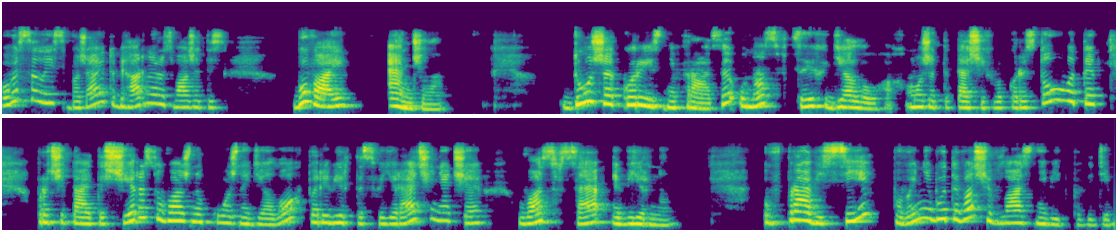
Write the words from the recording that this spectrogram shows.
повеселись, бажаю тобі гарно розважитись. Бувай, Енджела. Дуже корисні фрази у нас в цих діалогах. Можете теж їх використовувати. Прочитайте ще раз уважно кожний діалог, перевірте свої речення, чи у вас все вірно. В праві Сі повинні бути ваші власні відповіді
